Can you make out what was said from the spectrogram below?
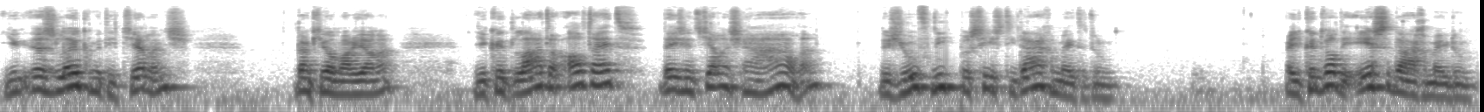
Je, dat is leuk met die challenge. Dankjewel Marianne. Je kunt later altijd deze challenge herhalen. Dus je hoeft niet precies die dagen mee te doen. Maar je kunt wel die eerste dagen meedoen.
